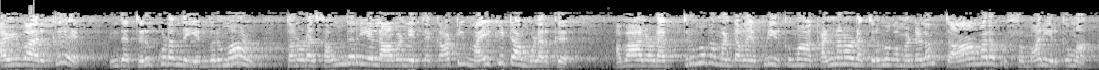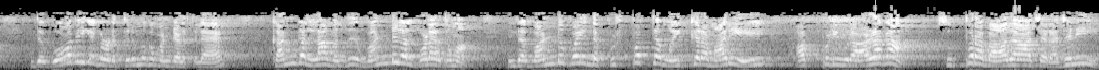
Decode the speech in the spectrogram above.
ஆழ்வாருக்கு இந்த திருக்குடந்தை எம்பெருமான் தன்னோட சௌந்தரிய லாவண்யத்தை காட்டி மயக்கிட்டான் போல இருக்கு. அவளோட திருமுக மண்டலம் எப்படி இருக்குமா? கண்ணனோட திருமுக மண்டலம் தாமர புஷ்பம் மாதிரி இருக்குமா? இந்த கோபிகைகளோட திருமுக மண்டலத்துல கண்கள்லாம் வந்து வண்டுகள் போல இருக்குமா? இந்த வண்டு போய் இந்த புஷ்பத்தை மொய்க்கிற மாதிரி அப்படி ஒரு அழகாம் சுப்ரபாதாச்ச ரஜினி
